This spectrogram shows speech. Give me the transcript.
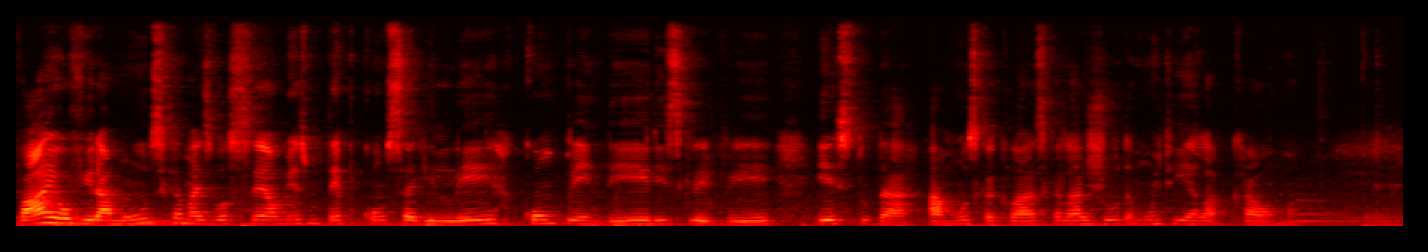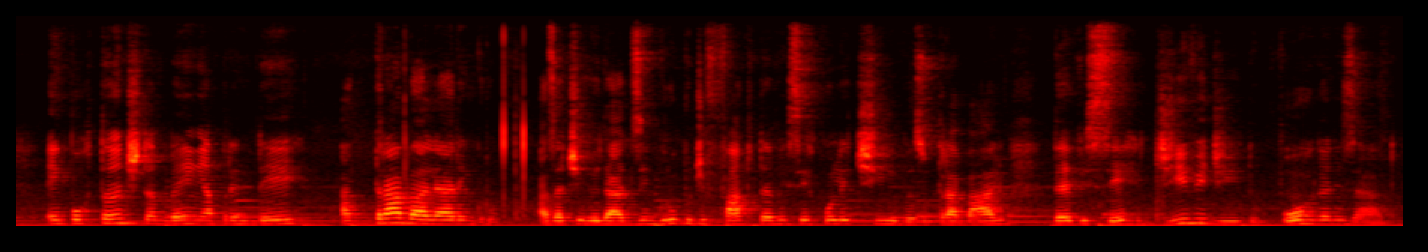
vai ouvir a música, mas você ao mesmo tempo consegue ler, compreender, escrever, estudar. A música clássica ela ajuda muito e ela acalma. É importante também aprender a trabalhar em grupo. As atividades em grupo de fato devem ser coletivas, o trabalho deve ser dividido, organizado.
